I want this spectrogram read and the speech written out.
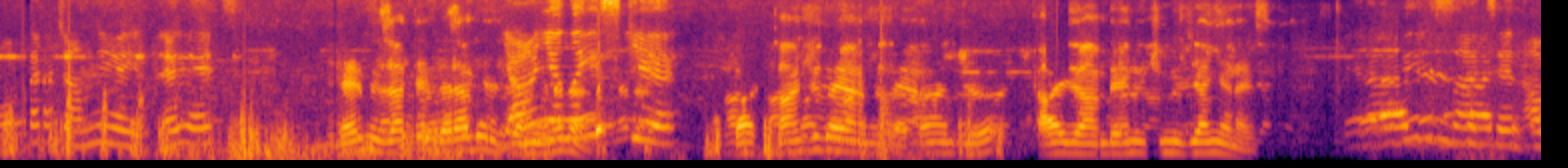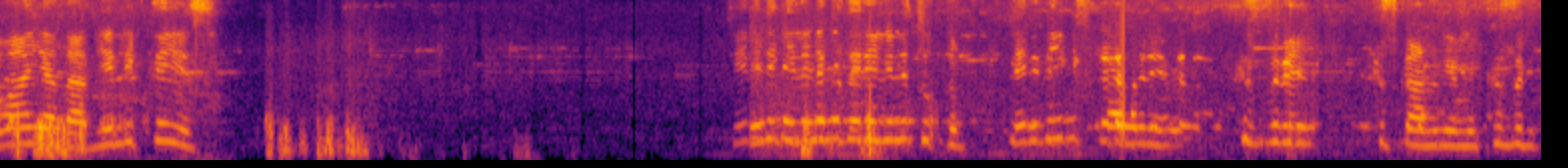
Ortak canlı yayın. Evet. Nermin zaten beraberiz. Yan de. yanayız ki. Bak Tanju da yanımızda. Tanju, Aydan, ben üçümüz yan yanayız. Beraberiz zaten Alanya'da. Birlikteyiz. Feride gelene kadar elini tuttum. Feride'yi kıskandırayım. Kızdırayım. Kıskandırayım, kızdırayım.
